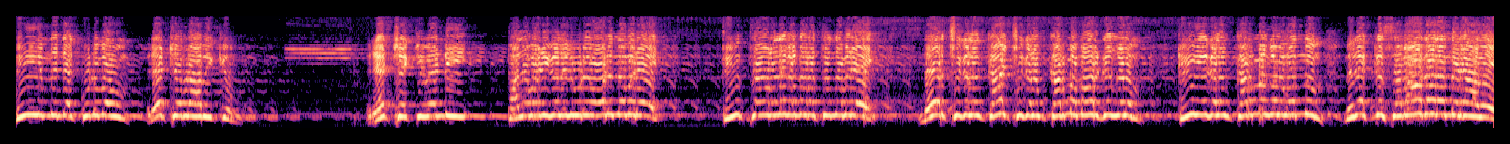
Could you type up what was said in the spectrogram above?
നീയും നിന്റെ കുടുംബവും രക്ഷ പ്രാപിക്കും രക്ഷയ്ക്ക് വേണ്ടി പല വഴികളിലൂടെ ഓടുന്നവരെ തീർത്ഥാടനങ്ങൾ നടത്തുന്നവരെ നേർച്ചകളും കാഴ്ചകളും കർമ്മമാർഗങ്ങളും ക്രിയകളും കർമ്മങ്ങളും ഒന്നും നിനക്ക് സമാധാനം തരാതെ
